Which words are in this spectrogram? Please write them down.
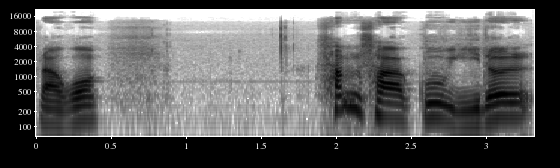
그리고 3, 4, 9, 2를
